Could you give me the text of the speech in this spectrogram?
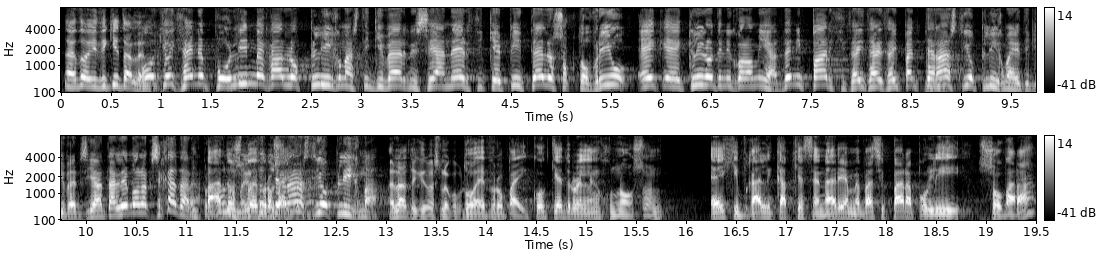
Εδώ οι ειδικοί τα λένε. Όχι, όχι, θα είναι πολύ μεγάλο πλήγμα στην κυβέρνηση αν έρθει και πει τέλος Οκτωβρίου ε, ε, κλείνω την οικονομία. Δεν υπάρχει, θα, θα, θα υπάρχει τεράστιο πλήγμα για την κυβέρνηση. Για να τα λέμε όλα ξεκάθαρα. Πάντως το ευρωπαϊκό. Τεράστιο πλήγμα. Ελάτε, κύριε Βασιλακόπουλο. Το Ευρωπαϊκό Κέντρο Ελέγχου Νόσων έχει βγάλει κάποια σενάρια με βάση πάρα πολύ σοβαρά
